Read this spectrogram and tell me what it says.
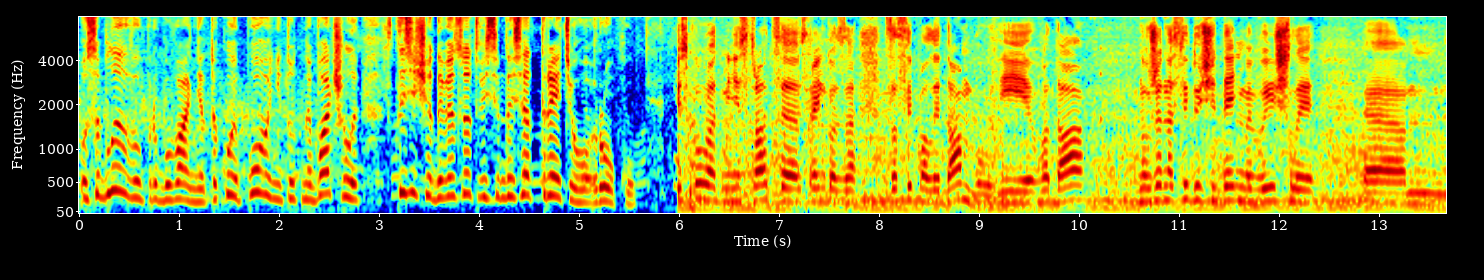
особливе випробування. Такої повені тут не бачили з 1983 року. Військова адміністрація стренько за- засипали дамбу і вода. Ну вже на слідуючий день ми вийшли ем,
